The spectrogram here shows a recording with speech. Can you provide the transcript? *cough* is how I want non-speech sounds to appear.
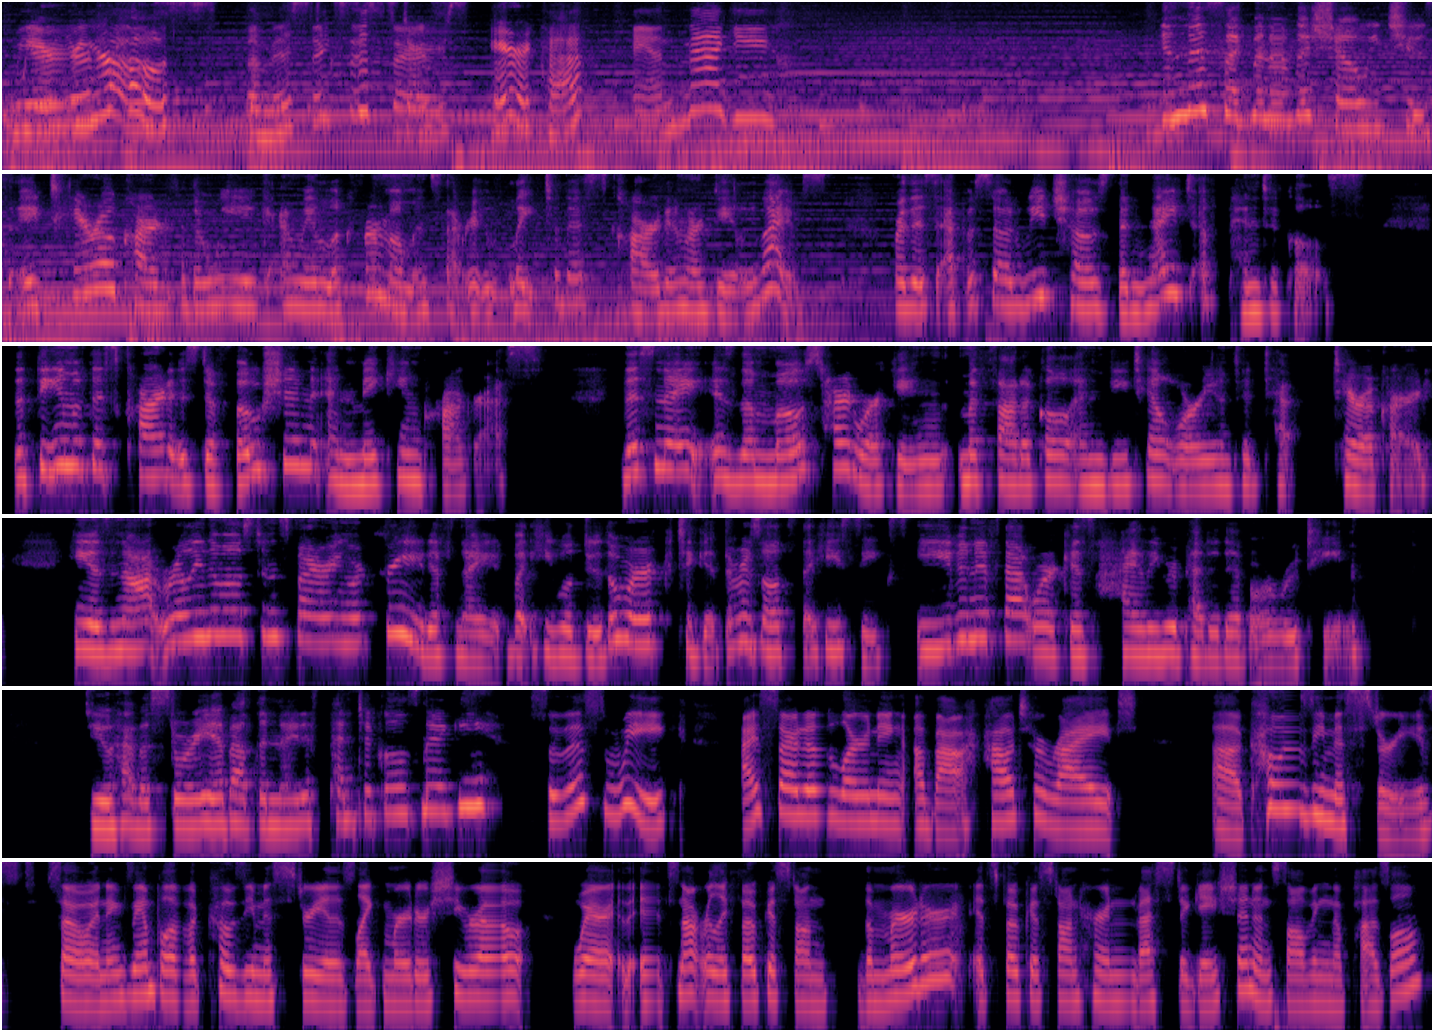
We're your hosts, the Mystic Sisters, Erica and Maggie. In this segment of the show, we choose a tarot card for the week and we look for moments that relate to this card in our daily lives. For this episode, we chose the Knight of Pentacles. The theme of this card is devotion and making progress. This knight is the most hardworking, methodical, and detail oriented ta- tarot card. He is not really the most inspiring or creative knight, but he will do the work to get the results that he seeks, even if that work is highly repetitive or routine. Do you have a story about the Knight of Pentacles, Maggie? So this week, I started learning about how to write uh, cozy mysteries. So, an example of a cozy mystery is like Murder She Wrote, where it's not really focused on the murder, it's focused on her investigation and solving the puzzle.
